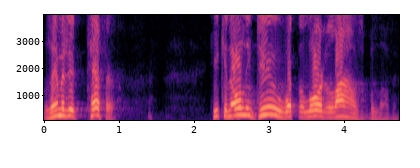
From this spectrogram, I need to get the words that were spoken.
limited tether. He can only do what the Lord allows, beloved.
